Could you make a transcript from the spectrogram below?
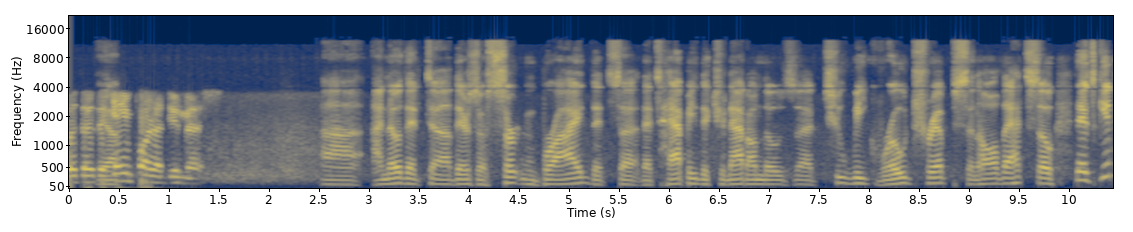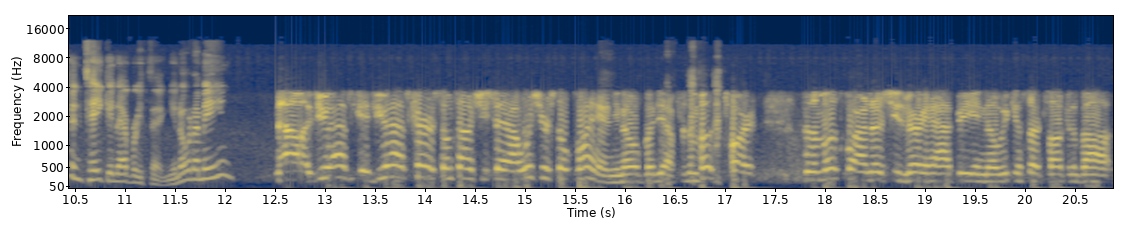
But the the Yeah. game part I do miss. Uh, I know that uh, there's a certain bride that's uh, that's happy that you're not on those uh, two week road trips and all that. So there's give and take in everything. You know what I mean? Now, if you ask if you ask her, sometimes she say, "I wish you're still playing," you know. But yeah, for the most part, for the most part, I know she's very happy. You know, we can start talking about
